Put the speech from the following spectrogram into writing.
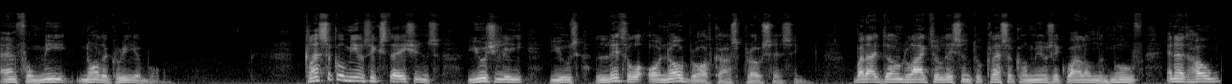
and for me not agreeable. Classical music stations usually use little or no broadcast processing. But I don't like to listen to classical music while on the move and at home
